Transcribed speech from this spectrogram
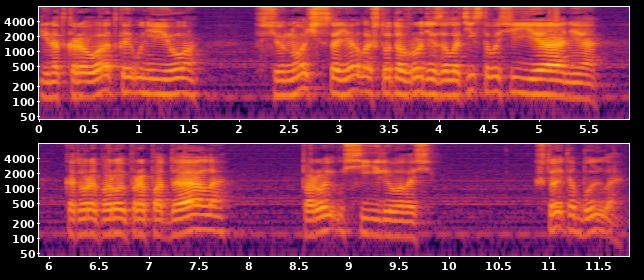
И над кроваткой у нее всю ночь стояло что-то вроде золотистого сияния, которое порой пропадало, порой усиливалось. Что это было? —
